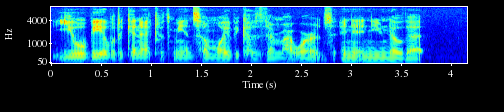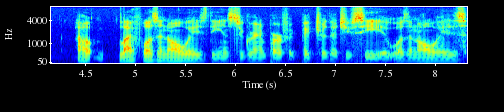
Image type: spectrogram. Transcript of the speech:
You will be able to connect with me in some way because they're my words and, and you know that out, life wasn't always the Instagram perfect picture that you see. It wasn't always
